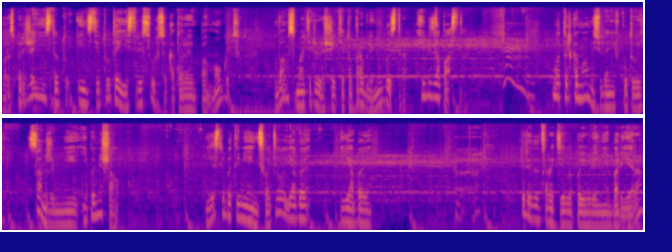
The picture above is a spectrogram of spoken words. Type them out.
В распоряжении институ института есть ресурсы, которые помогут вам с матерью решить эту проблему быстро и безопасно. Вот только маму сюда не впутывай. Сам же мне и помешал. Если бы ты меня не схватил, я бы... я бы... предотвратила появление барьера.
